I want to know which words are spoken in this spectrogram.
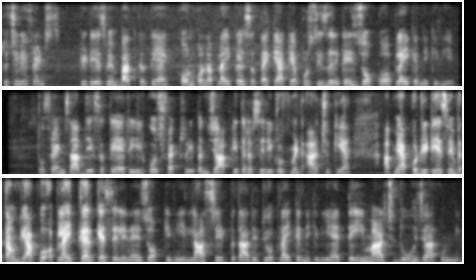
तो चलिए फ्रेंड्स डिटेल्स में बात करते हैं कौन कौन अप्लाई कर सकता है क्या क्या प्रोसीजर है, इस जॉब को अप्लाई करने के लिए। तो फ्रेंड्स आप देख सकते हैं रेल कोच फैक्ट्री पंजाब की तरफ़ से रिक्रूटमेंट आ चुकी है। अब मैं आपको डिटेल्स में बताऊँगी, आपको अप्लाई कर कैसे लेना है जॉब के लिए। लास्ट डेट बता देती हूँ अप्लाई करने के लिए है तेईस मार्च दो हज़ार उन्नीस।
